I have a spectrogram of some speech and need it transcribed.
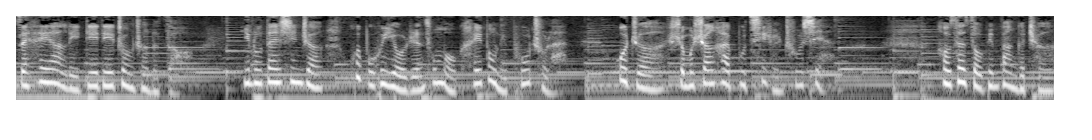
在黑暗里跌跌撞撞的走，一路担心着会不会有人从某个黑洞里扑出来，或者什么伤害不期然出现。好在走遍半个城，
